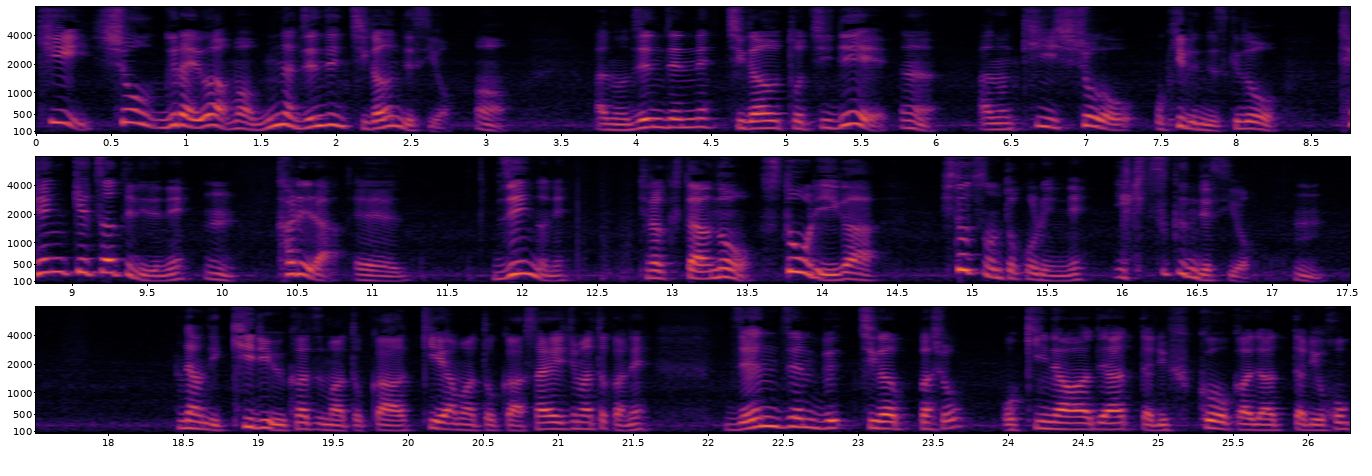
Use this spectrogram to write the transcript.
気象ぐらいは、まあ、みんな全然違うんですよ、うん、あの全然ね違う土地で、うん、あの気象が起きるんですけど転結あたりでね、うん、彼ら、えー、全員のねキャラクターのストーリーが一つのところにね行き着くんですよ、うん、なので桐生一馬とか木山とか冴島とかね全然べ違う場所。沖縄であったり福岡であったり北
